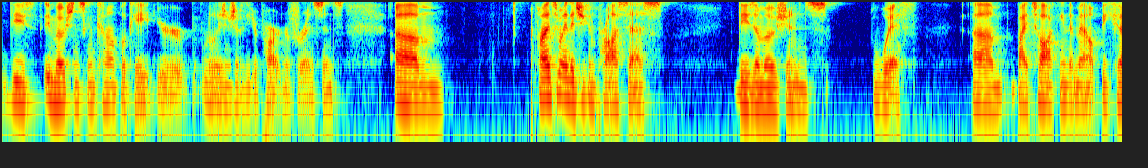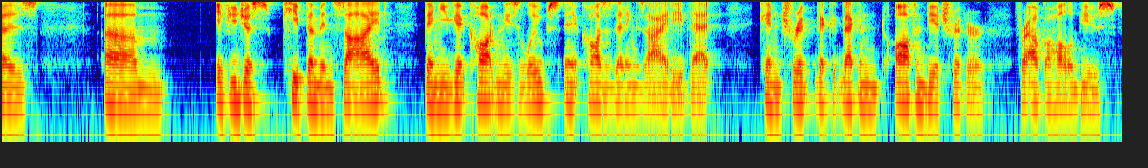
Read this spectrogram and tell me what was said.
These emotions can complicate your relationship with your partner, for instance. Um, find somebody that you can process these emotions with um, by talking them out, because um, if you just keep them inside, then you get caught in these loops, and it causes that anxiety that can trick that, that can often be a trigger for alcohol abuse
